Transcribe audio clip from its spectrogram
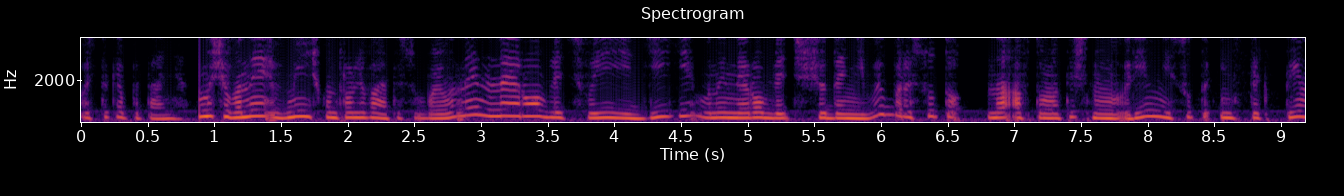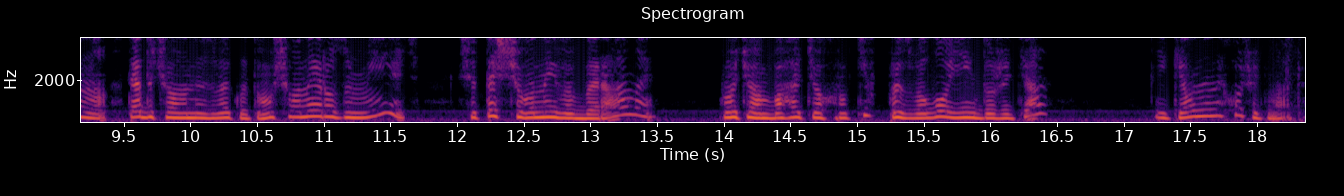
ось таке питання, тому що вони вміють контролювати собою. Вони не роблять свої дії, вони не роблять щоденні вибори суто на автоматичному рівні, суто інстинктивно, те до чого вони звикли, тому що вони розуміють, що те, що вони вибирали протягом багатьох років, призвело їх до життя, яке вони не хочуть мати.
